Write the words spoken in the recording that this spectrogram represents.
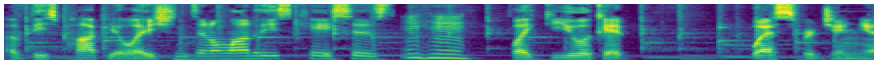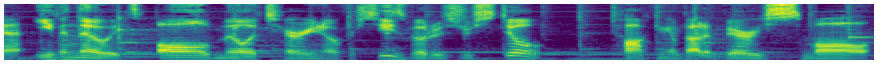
of these populations in a lot of these cases. Mm-hmm. Like you look at West Virginia, even though it's all military and overseas voters, you're still talking about a very small,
